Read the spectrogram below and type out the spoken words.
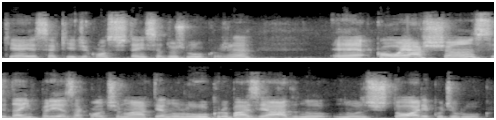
que é esse aqui de consistência dos lucros, né? É, qual é a chance da empresa continuar tendo lucro baseado no, no histórico de lucro?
